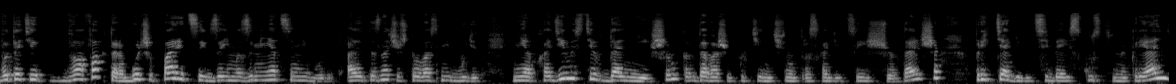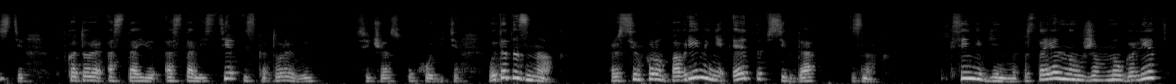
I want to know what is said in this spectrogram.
вот эти два фактора больше париться и взаимозаменяться не будут. А это значит, что у вас не будет необходимости в дальнейшем, когда ваши пути начнут расходиться еще дальше, притягивать себя искусственно к реальности, в которой остались те, из которой вы сейчас уходите. Вот это знак. Рассинхрон по времени это всегда знак. Ксения Евгеньевна, постоянно уже много лет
